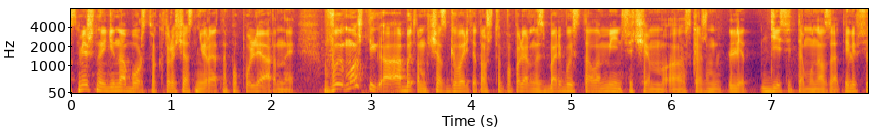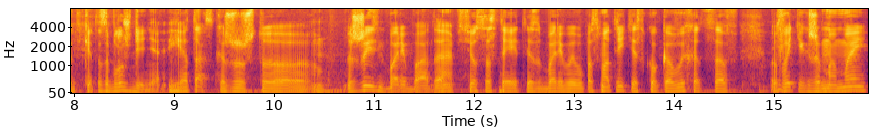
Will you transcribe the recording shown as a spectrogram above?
смешанные единоборства, которые сейчас невероятно популярны. Вы можете об этом сейчас говорить, о том, что популярность борьбы стала меньше, чем, э, скажем, лет 10 тому назад? Или все-таки это заблуждение? Я так скажу, что жизнь борьба, да, все состоит из борьбы. Вы посмотрите, сколько выходцев в этих же ММА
